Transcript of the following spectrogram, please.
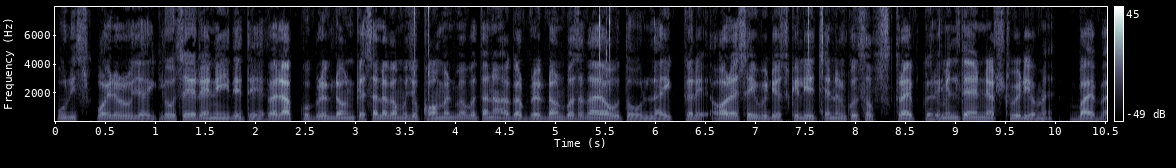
पूरी स्पॉइलर हो जाएगी। तो उसे रहने ही देते हैं। पहले आपको ब्रेकडाउन कैसा लगा मुझे कमेंट में बताना। अगर ब्रेकडाउन पसंद आया हो तो लाइक करें और ऐसे ही वीडियोस के लिए चैनल को सब्सक्राइब करें। मिलते हैं नेक्स्ट वीडियो में। Bye bye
